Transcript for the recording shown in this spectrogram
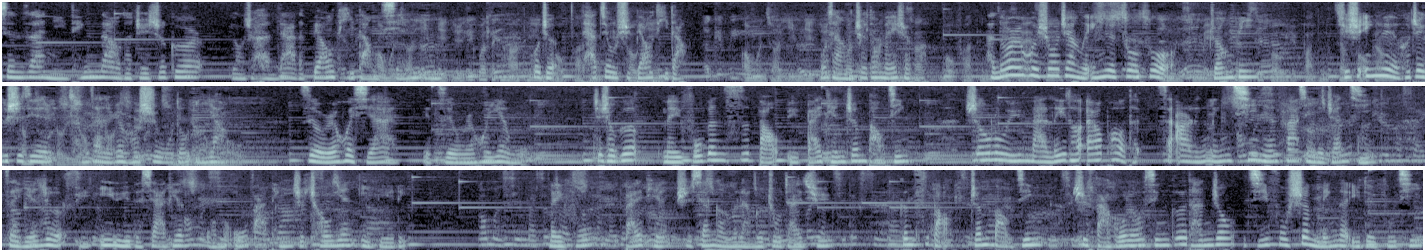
现在你听到的这支歌有着很大的标题党嫌疑，或者它就是标题党。我想这都没什么。很多人会说这样的音乐做作、装逼。其实音乐和这个世界存在的任何事物都一样，自有人会喜爱，也自有人会厌恶。这首歌《美福根斯堡与白田珍宝金》收录于《My Little Airport》在2007年发行的专辑《在炎热与抑郁的夏天，我们无法停止抽烟》一碟里。美孚、白田是香港的两个住宅区，根斯堡、珍宝金是法国流行歌坛中极负盛名的一对夫妻。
